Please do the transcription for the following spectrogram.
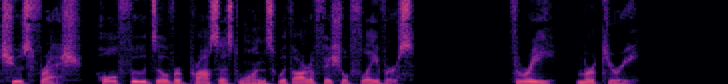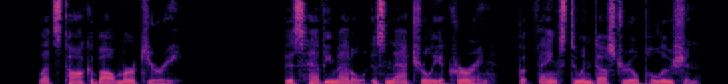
Choose fresh, whole foods over processed ones with artificial flavors. 3. Mercury. Let's talk about mercury. This heavy metal is naturally occurring, but thanks to industrial pollution,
